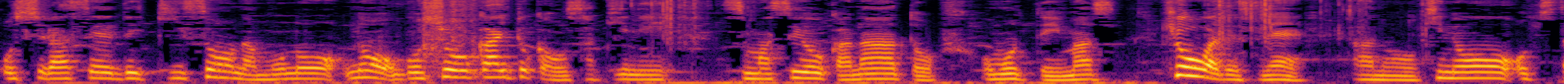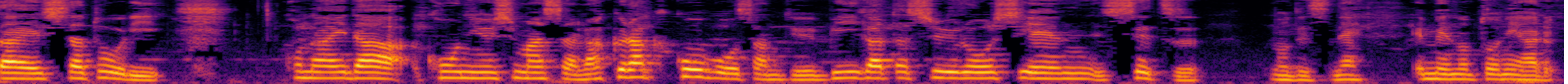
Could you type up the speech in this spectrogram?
お知らせできそうなもののご紹介とかを先に済ませようかなと思っています。今日はですね、あの、昨日お伝えした通り、この間購入しました楽々工房さんという B 型就労支援施設のですね、目のとにある、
